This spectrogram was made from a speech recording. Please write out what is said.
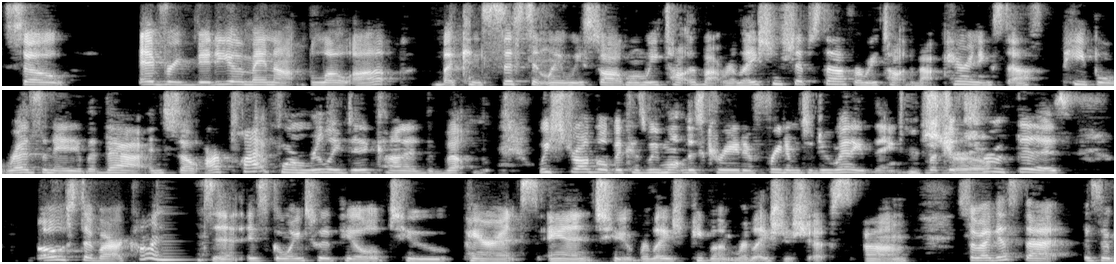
So every video may not blow up, but consistently we saw when we talked about relationship stuff or we talked about parenting stuff, people resonated with that. And so our platform really did kind of develop. We struggle because we want this creative freedom to do anything. It's but true. the truth is, most of our content is going to appeal to parents and to relation people in relationships. Um, so I guess that is a,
